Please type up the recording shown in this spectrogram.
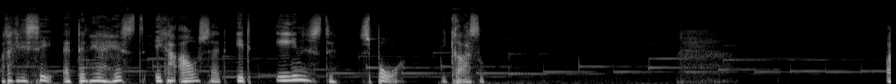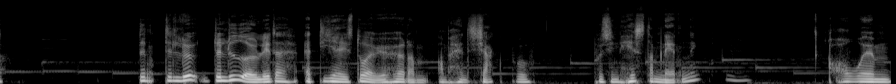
Og der kan de se, at den her hest ikke har afsat et eneste spor i græsset. Og det, det, lø, det lyder jo lidt af, af de her historier, vi har hørt om, om Hans Jacques på, på sin hest om natten. Ikke? Mm. Og øhm,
